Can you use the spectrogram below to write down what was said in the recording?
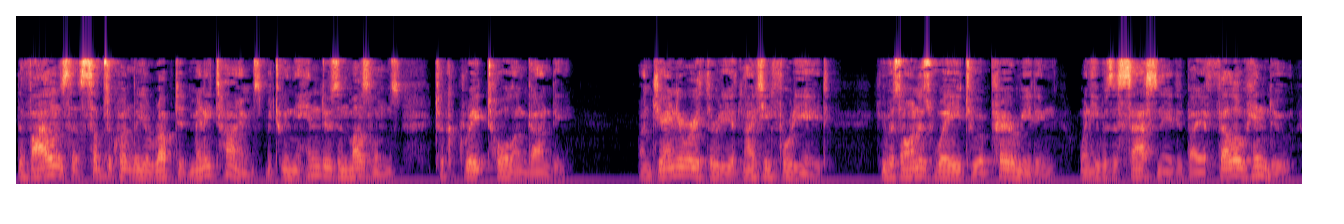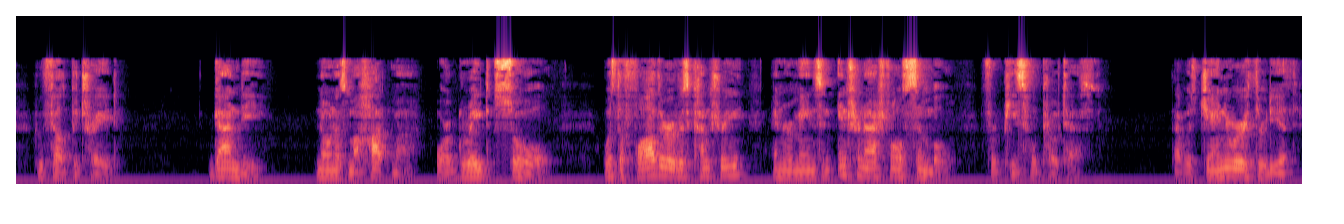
The violence that subsequently erupted many times between the Hindus and Muslims took a great toll on Gandhi. On January 30, 1948, he was on his way to a prayer meeting when he was assassinated by a fellow Hindu who felt betrayed. Gandhi, known as Mahatma or Great Soul, was the father of his country and remains an international symbol for peaceful protest. That was January 30th,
